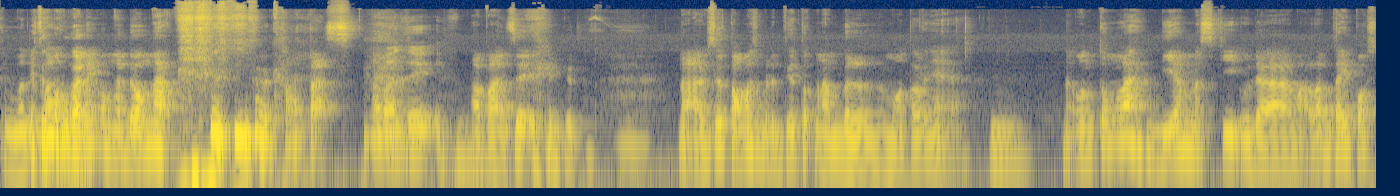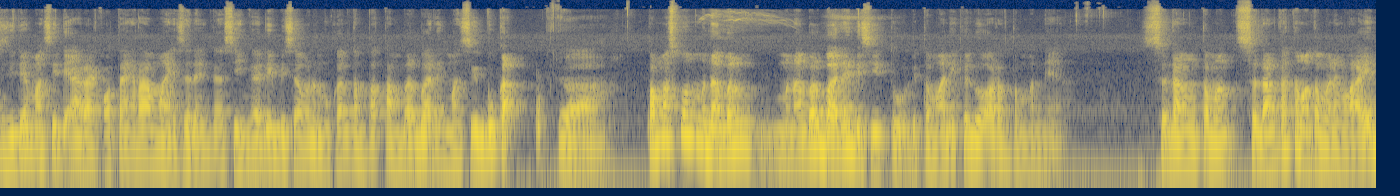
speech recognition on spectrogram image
Itu mah bukan nengok ngedongak ke atas. Apaan sih? Apaan sih? gitu. Nah, habis itu Thomas berhenti untuk nambel motornya. Hmm. Nah, untunglah dia meski udah malam, tapi posisi dia masih di area kota yang ramai, sedangkan sehingga dia bisa menemukan tempat tambal ban yang masih buka. Wah. Thomas pun menambal menambal bannya di situ, ditemani kedua orang temannya. Sedang teman, sedangkan teman-teman yang lain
